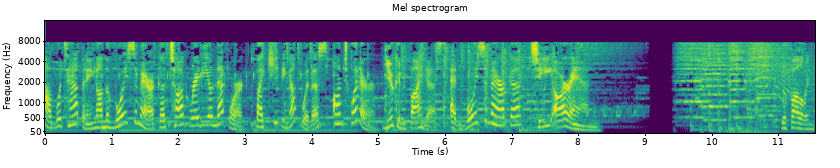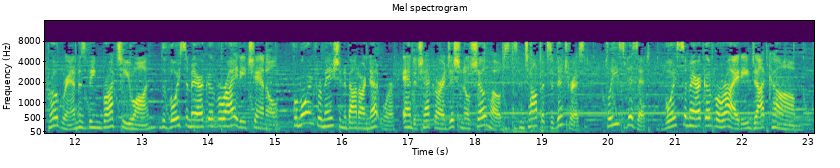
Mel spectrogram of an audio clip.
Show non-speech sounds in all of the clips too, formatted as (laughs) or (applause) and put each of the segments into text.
out what's happening on the Voice America Talk Radio Network by keeping up with us on Twitter. You can find us at Voice America TRN. The following program is being brought to you on the Voice America Variety Channel. For more information about our network and to check our additional show hosts and topics of interest, please visit VoiceAmericaVariety.com.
